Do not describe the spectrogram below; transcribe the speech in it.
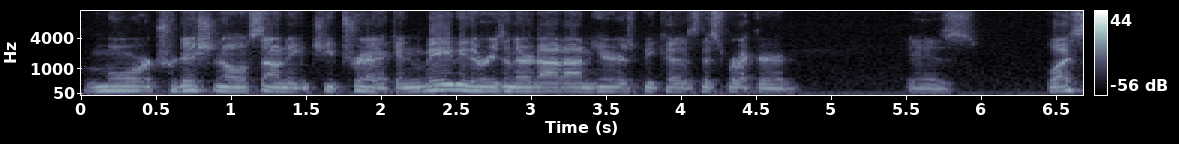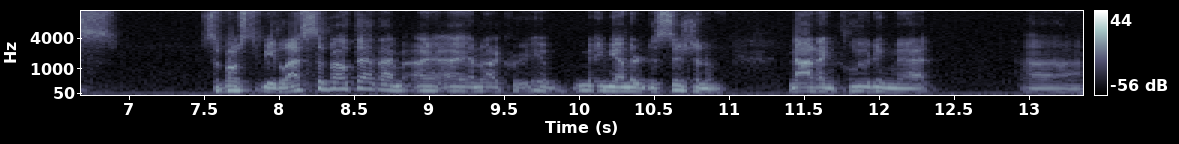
more traditional sounding cheap trick, and maybe the reason they're not on here is because this record is less supposed to be less about that. I'm I, I'm not maybe on their decision of not including that uh,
